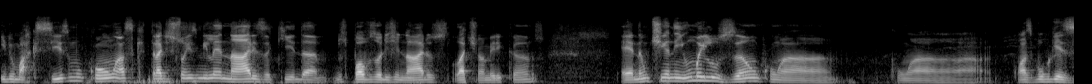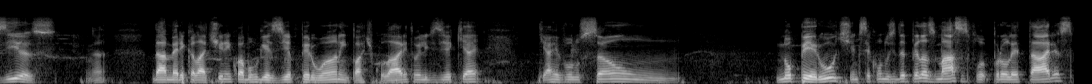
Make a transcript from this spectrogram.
e do marxismo com as tradições milenares aqui da, dos povos originários latino-americanos. É, não tinha nenhuma ilusão com, a, com, a, com as burguesias, né, da América Latina e com a burguesia peruana em particular. Então ele dizia que a, que a revolução no Peru tinha que ser conduzida pelas massas proletárias,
